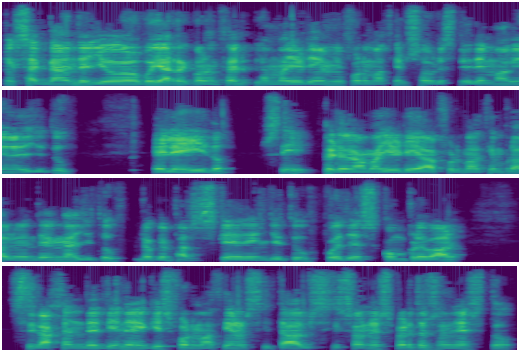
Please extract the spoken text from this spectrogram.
exactamente, yo voy a reconocer, la mayoría de mi información sobre este tema viene de YouTube. He leído, sí, pero la mayoría de la formación probablemente venga de YouTube. Lo que pasa es que en YouTube puedes comprobar si la gente tiene X formaciones y tal, si son expertos en esto,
